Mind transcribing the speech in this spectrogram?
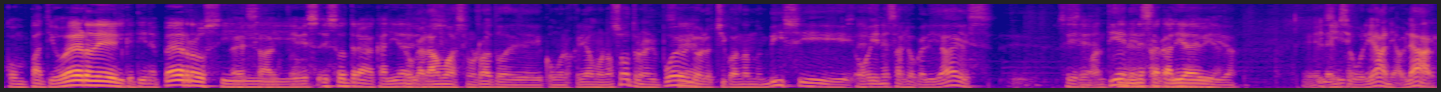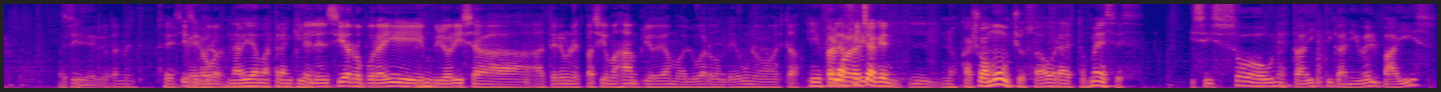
con patio verde, el que tiene perros y es, es otra calidad Lo de que hablábamos hace un rato de cómo nos criamos nosotros en el pueblo, Sí. los chicos andando en bici, hoy en esas localidades se mantiene esa calidad de vida. Eh, Sí, la sí. inseguridad, ni hablar. Es Sí, decir, totalmente. Sí, pero una vida más tranquila. el encierro por ahí prioriza a tener un espacio más amplio, digamos, del lugar donde uno está. Y fue la ahí- ficha que nos cayó a muchos ahora estos meses. y se hizo una estadística a nivel país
